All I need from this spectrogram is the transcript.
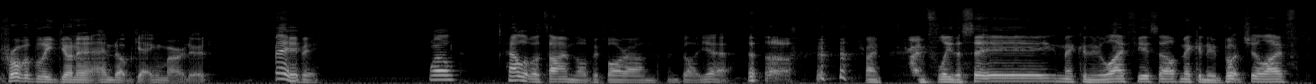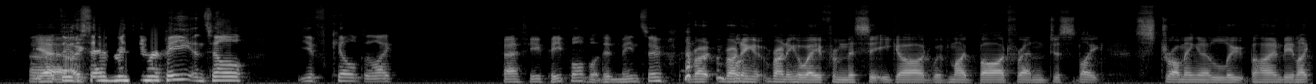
probably gonna end up getting murdered. Maybe. Well, hell of a time though beforehand. And be like, yeah. try and try and flee the city, make a new life for yourself, make a new butcher life. Uh, Yeah, do the I- same rinse and repeat until you've killed like fair few people, but didn't mean to. Ru- running running away from the city guard with my bard friend just like strumming a lute behind being like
